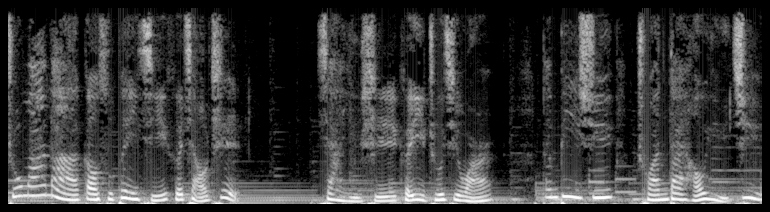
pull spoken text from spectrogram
猪妈妈告诉佩奇和乔治，下雨时可以出去玩，但必须穿戴好雨具，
